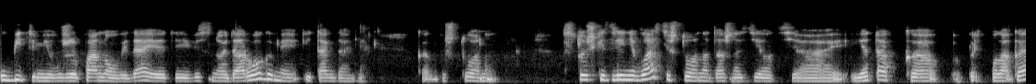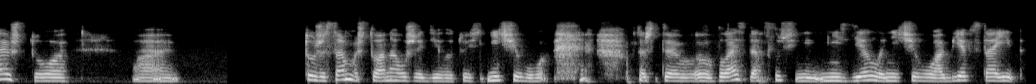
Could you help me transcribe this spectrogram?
убитыми уже по новой, да, этой весной дорогами и так далее. Как бы что она с точки зрения власти, что она должна сделать? Э, я так предполагаю, что то же самое, что она уже делает, то есть ничего. Потому что власть в данном случае не, не сделала ничего. Объект стоит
